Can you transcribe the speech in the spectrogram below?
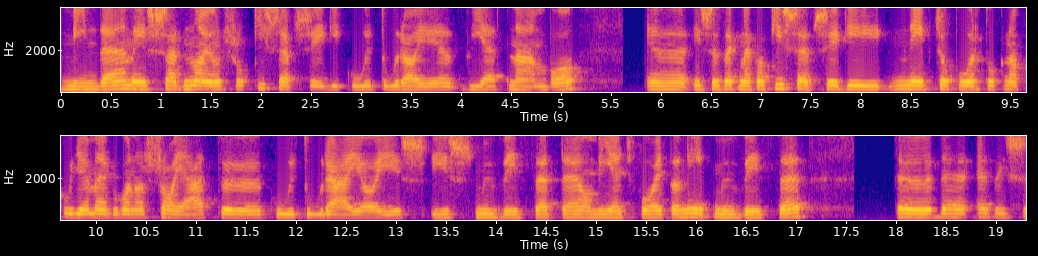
minden, és hát nagyon sok kisebbségi kultúra él Vietnámba, és ezeknek a kisebbségi népcsoportoknak ugye megvan a saját kultúrája és, és művészete, ami egyfajta népművészet, de ez is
